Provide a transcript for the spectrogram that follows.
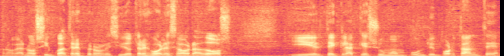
bueno, ganó 5 a 3, pero recibió 3 goles, ahora 2. Y el Tecla, que suma un punto importante.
